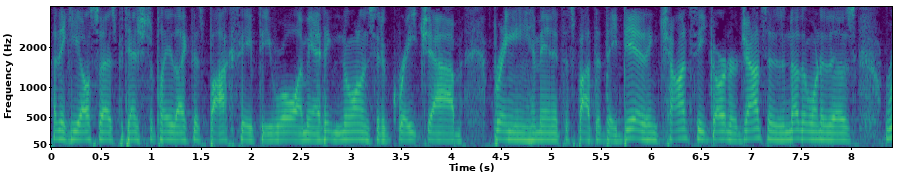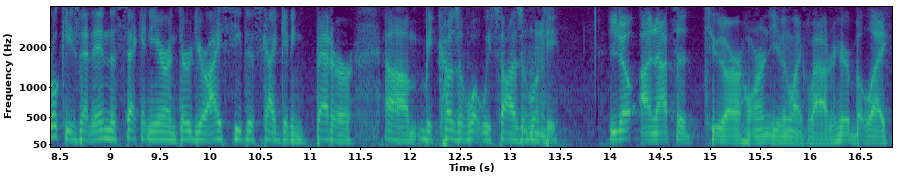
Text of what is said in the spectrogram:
I think he also has potential to play like this box safety role. I mean, I think New Orleans did a great job bringing him in at the spot that they did. I think Chauncey Gardner Johnson is another one of those rookies that in the second year and third year, I see this guy getting better um, because of what we saw as a rookie. You know, uh, not to toot our horn even like louder here, but like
